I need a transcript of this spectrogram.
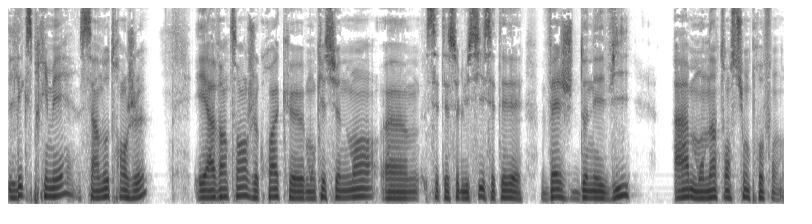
l'exprimer, c'est un autre enjeu. Et à 20 ans, je crois que mon questionnement, euh, c'était celui-ci, c'était vais-je donner vie à mon intention profonde,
